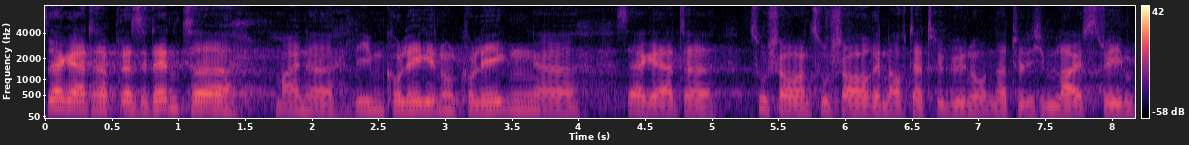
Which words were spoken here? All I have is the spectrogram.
Sehr geehrter Herr Präsident, äh, meine lieben Kolleginnen und Kollegen, äh, sehr geehrte Zuschauer und Zuschauerinnen auf der Tribüne und natürlich im Livestream.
